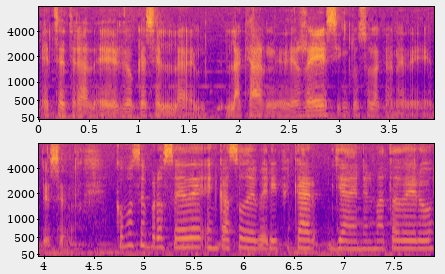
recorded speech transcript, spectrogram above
etcétera, de lo que es la, carne de res, incluso la carne de, de cerdo. ¿Cómo se procede en caso de verificar ya en el matadero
